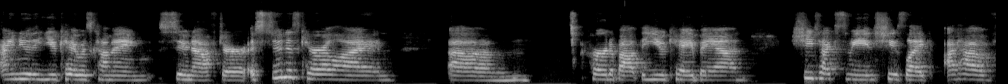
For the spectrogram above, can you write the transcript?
I knew the UK was coming soon after. As soon as Caroline um, heard about the UK ban, she texted me and she's like, I have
